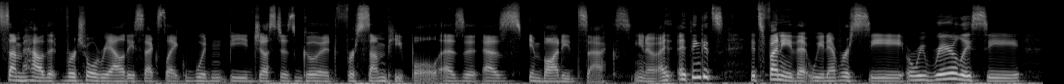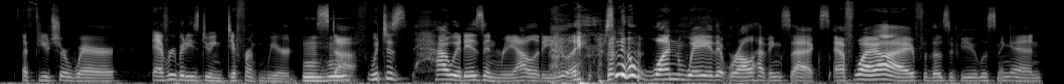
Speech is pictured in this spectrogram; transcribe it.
somehow that virtual reality sex like wouldn't be just as good for some people as it as embodied sex. You know, I, I think it's it's funny that we never see or we rarely see a future where everybody's doing different weird mm-hmm. stuff, which is how it is in reality. Like there's no one way that we're all having sex. FYI, for those of you listening in.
